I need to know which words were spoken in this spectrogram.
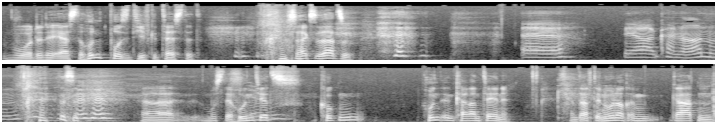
wurde der erste Hund positiv getestet. Was sagst du dazu? Äh, ja, keine Ahnung. Da muss der Hund jetzt gucken. Hund in Quarantäne. Dann darf der nur noch im Garten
